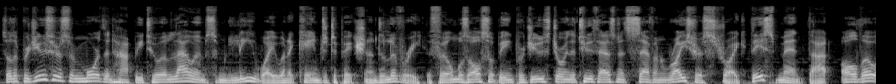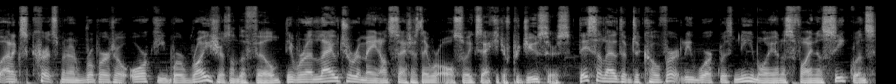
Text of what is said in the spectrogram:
so the producers were more than happy to allow him some leeway when it came to depiction and delivery. The film was also being produced during the 2007 writers' strike. This meant meant that, although Alex Kurtzman and Roberto Orci were writers on the film, they were allowed to remain on set as they were also executive producers. This allowed them to covertly work with Nimoy on his final sequence,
